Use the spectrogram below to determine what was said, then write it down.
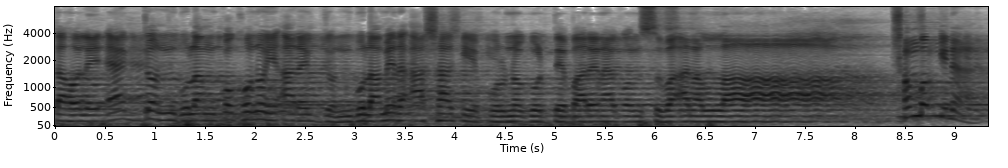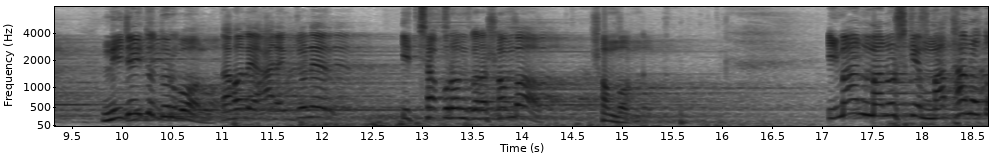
তাহলে একজন গোলাম কখনোই আরেকজন গোলামের আশাকে পূর্ণ করতে পারে না কনসুবা সম্ভব কিনা? নিজেই তো দুর্বল, তাহলে আরেকজনের ইচ্ছা পূরণ করা সম্ভব? সম্ভব না। ইমান মানুষকে মাথা নত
